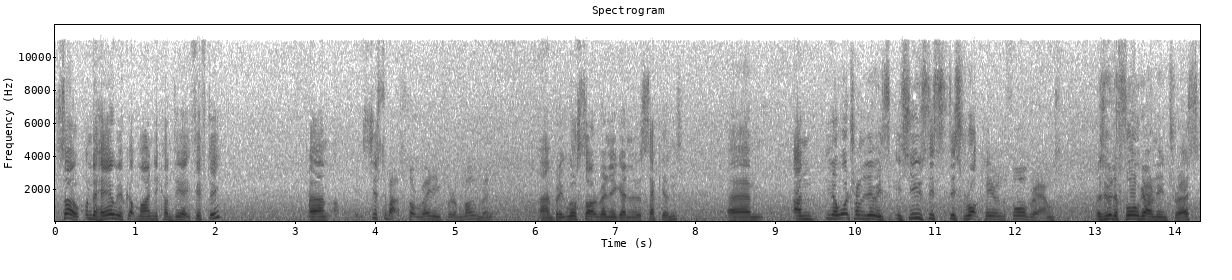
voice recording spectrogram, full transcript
So under here, we've got my Nikon D850. Um, it's just about to stop raining for a moment, um, but it will start raining again in a second. Um, and you know what I'm trying to do is, is use this, this rock here in the foreground as a bit of foreground interest,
